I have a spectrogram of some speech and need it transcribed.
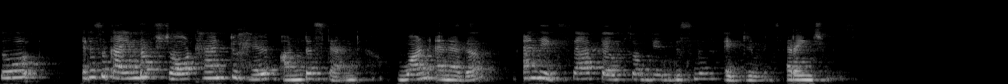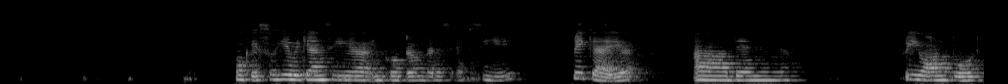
So it is a kind of shorthand to help understand one another and the exact terms of their business agreements arrangements Okay, so here we can see uh, Incoterm that is FCA, free carrier, uh, then free on board,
